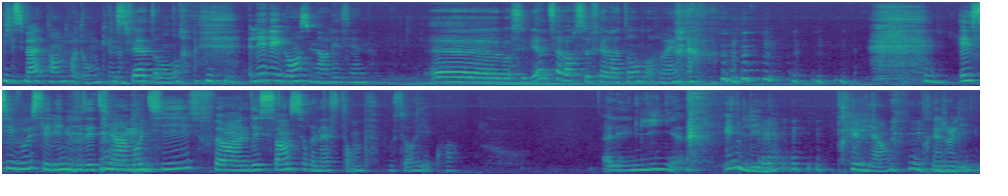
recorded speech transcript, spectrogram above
qui se fait attendre donc. Qui se fait attendre. L'élégance d'une arlésienne. Euh, bon, c'est bien de savoir se faire attendre. Ouais. Et si vous, Céline, vous étiez un motif, un dessin sur une estampe, vous sauriez quoi? Allez, une ligne. Une ligne. Très bien, très joli.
